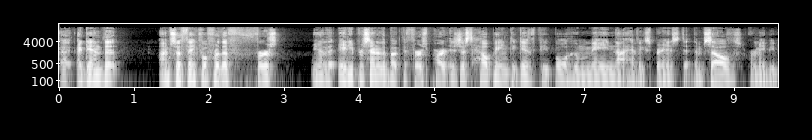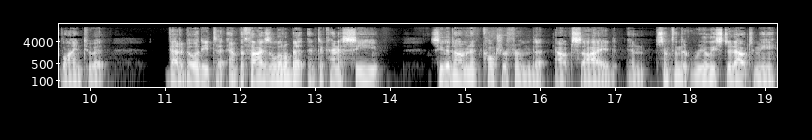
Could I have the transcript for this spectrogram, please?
uh, again, that I'm so thankful for the first you know the 80% of the book the first part is just helping to give people who may not have experienced it themselves or may be blind to it that ability to empathize a little bit and to kind of see see the dominant culture from the outside and something that really stood out to me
